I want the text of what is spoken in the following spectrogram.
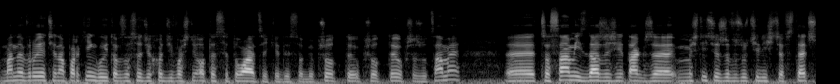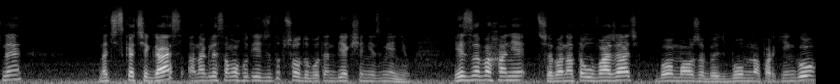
manewrujecie na parkingu i to w zasadzie chodzi właśnie o te sytuacje, kiedy sobie przód, tył, przód, tył przerzucamy. E, czasami zdarzy się tak, że myślicie, że wrzuciliście wsteczny, naciskacie gaz, a nagle samochód jedzie do przodu, bo ten bieg się nie zmienił. Jest zawahanie, trzeba na to uważać, bo może być boom na parkingu,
